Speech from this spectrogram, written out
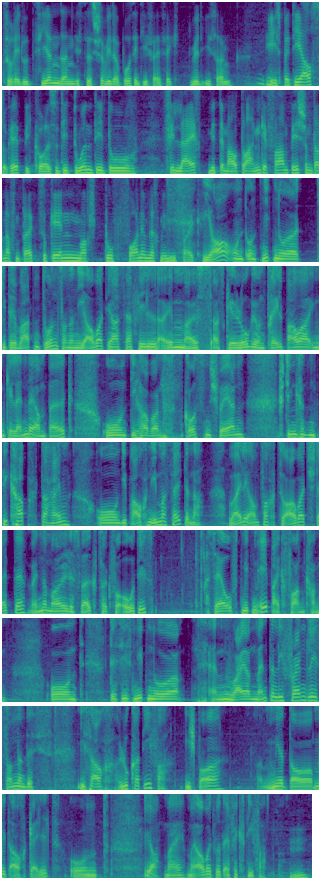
zu reduzieren, dann ist das schon wieder ein positiver Effekt, würde ich sagen. Ist bei dir auch so, gell, Pico? Also die Touren, die du vielleicht mit dem Auto angefahren bist, um dann auf den Berg zu gehen, machst du vornehmlich mit dem E-Bike. Ja, und, und nicht nur die privaten Touren, sondern ich arbeite ja sehr viel eben als, als Geologe und Trailbauer im Gelände am Berg und ich habe einen großen, schweren, stinkenden Pickup daheim und ich brauche ihn immer seltener, weil ich einfach zur Arbeitsstätte, wenn einmal das Werkzeug vor Ort ist, sehr oft mit dem E-Bike fahren kann. Und das ist nicht nur environmentally friendly, sondern das ist, auch lukrativer. Ich spare mir damit auch Geld und ja, meine, meine Arbeit wird effektiver. Mhm.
